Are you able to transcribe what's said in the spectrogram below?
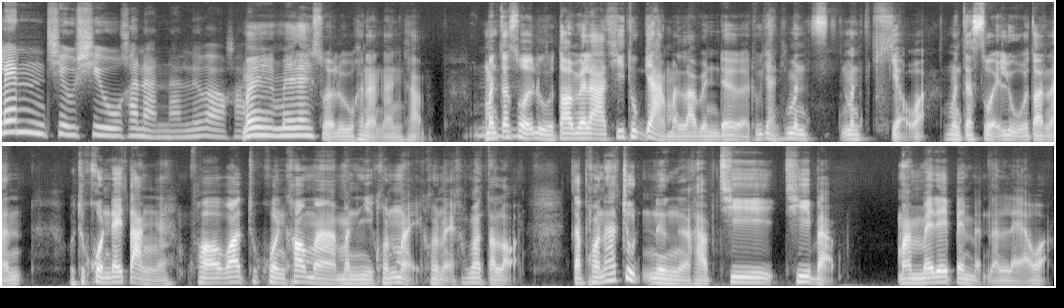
เล่นชิวๆขนาดนั้นหรือเปล่าคะไม่ไม่ได้สวยหรูขนาดนั้นครับ มันจะสวยหรูตอนเวลาที่ทุกอย่างมันลาเวนเดอร์ ทุกอย่างที่มันมันเขียวอะมันจะสวยหรูตอนนั้นทุกคนได้ตังค์ไงเพราะว่าทุกคนเข้ามามันมีคนใหม่คนใหม่เข้ามาตลอด แต่พอณจุดหนึ่งอะครับที่ที่แบบมันไม่ได้เป็นแบบนั้นแล้วอะ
